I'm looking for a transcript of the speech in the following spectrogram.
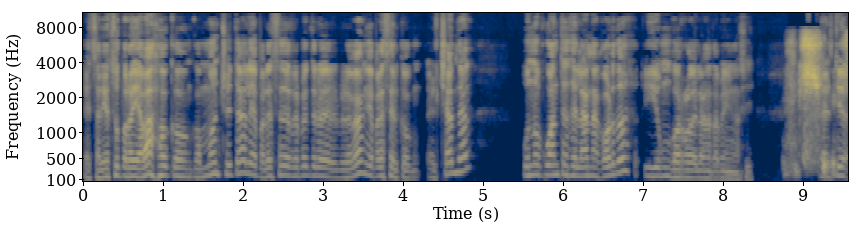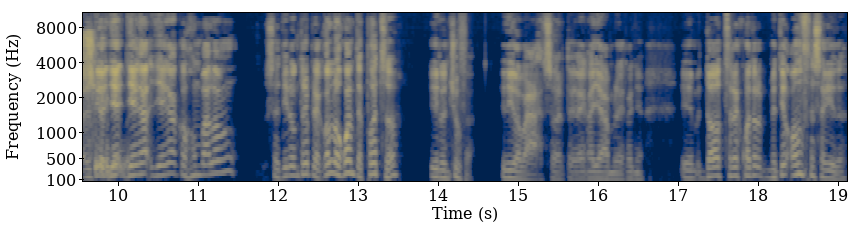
Estarías tú por ahí abajo con, con Moncho y tal, y aparece de repente el Breogán, y aparece el, con el chándal, unos guantes de lana gordos y un gorro de lana también así. el tío, el tío llega, llega, coge un balón, se tira un triple con los guantes puestos y lo enchufa. Y digo, va, suerte, venga ya, hombre, coño. Eh, dos, tres, cuatro, metió once seguidas.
